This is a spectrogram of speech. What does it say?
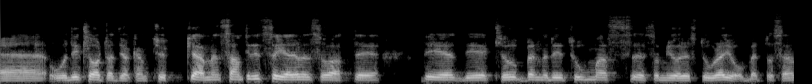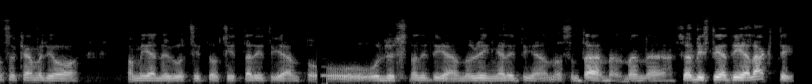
Eh, och det är klart att jag kan tycka, men samtidigt så är det väl så att det, det, det är klubben och det är Thomas eh, som gör det stora jobbet och sen så kan väl jag vara med nu och sitta och titta lite grann på och, och lyssna lite grann och ringa lite grann och sånt där. Men, men, eh, så visst är jag delaktig,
